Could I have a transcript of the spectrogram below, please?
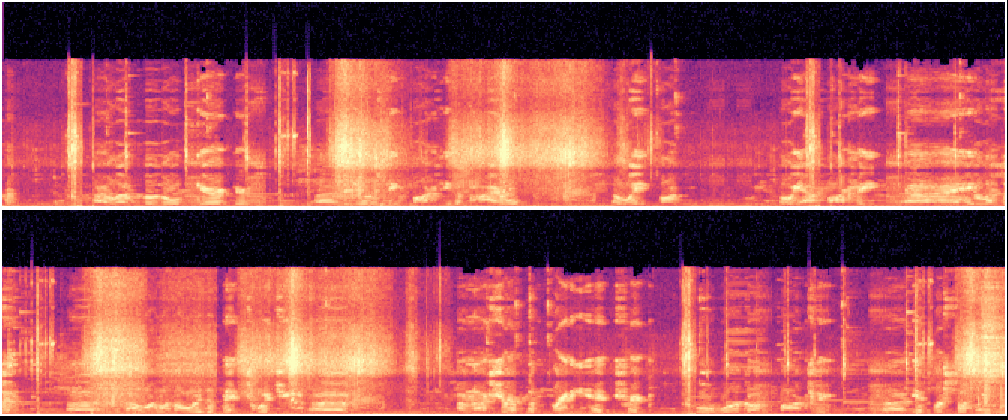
I love those old characters. Uh, did you ever see Foxy the Pirate? Oh wait, Foxy. Freddy head trick will work on Foxy. Uh, if for some reason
